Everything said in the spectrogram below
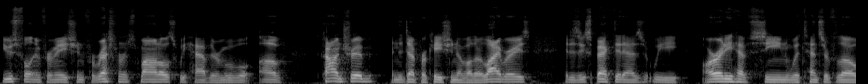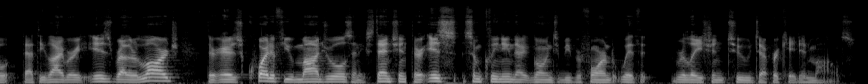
useful information for reference models. We have the removal of contrib and the deprecation of other libraries. It is expected, as we already have seen with TensorFlow, that the library is rather large. There is quite a few modules and extensions. There is some cleaning that is going to be performed with relation to deprecated models.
